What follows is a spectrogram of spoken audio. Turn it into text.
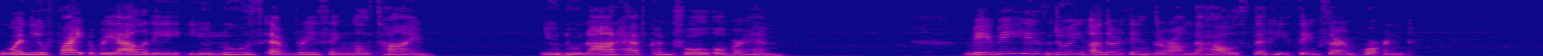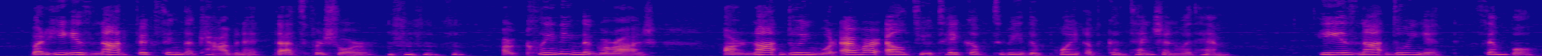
When you fight reality, you lose every single time. You do not have control over him. Maybe he is doing other things around the house that he thinks are important. But he is not fixing the cabinet, that's for sure. or cleaning the garage or not doing whatever else you take up to be the point of contention with him. He is not doing it. Simple.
